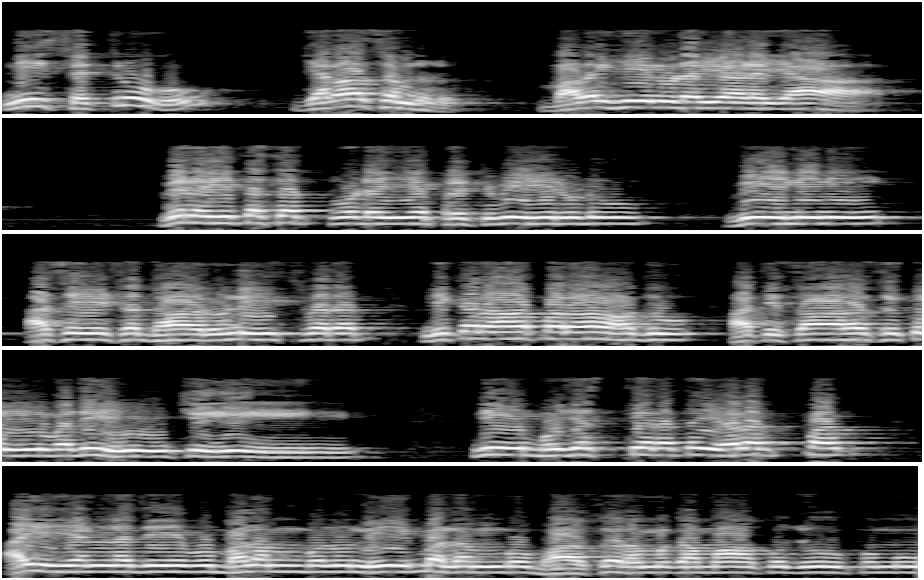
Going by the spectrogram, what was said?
నీ శత్రువు జరాసంధుడు బలహీనుడయ్యాడయ్యా. విరహిత సత్వుడయ్యే ప్రతి వీరుడు వీనిని అశేషధారుణీశ్వర నికరాపరాధు అతి సాహసుకున్ వధించి నీ భుజస్థిరత ఎలర్ప అయ్యన్న దేవు బలంబును నీ బలంబు భాసురముగా మాకు చూపుము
